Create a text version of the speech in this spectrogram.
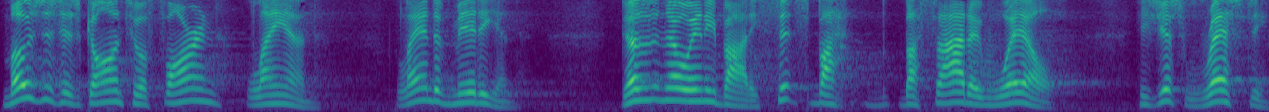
Moses has gone to a foreign land, land of Midian doesn't know anybody, sits by, beside a well. He's just resting.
